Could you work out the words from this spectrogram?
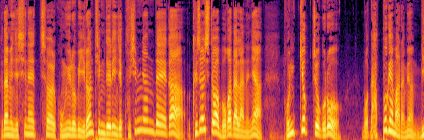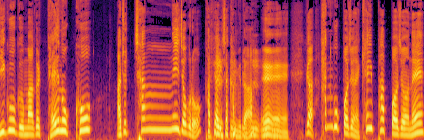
그 다음에 이제 신해철, 공유로비 이런 팀들이 이제 90년대가 그 전 시대와 뭐가 달랐느냐. 본격적으로, 뭐, 나쁘게 말하면 미국 음악을 대놓고 아주 창의적으로 카피하기 시작합니다. 예, 예, 예. 그러니까 한국 버전의, 케이팝 버전의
